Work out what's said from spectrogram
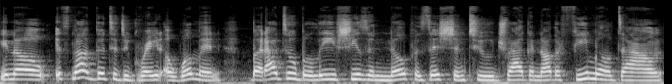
you know, it's not good to degrade a woman, but I do believe she's in no position to drag another female down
